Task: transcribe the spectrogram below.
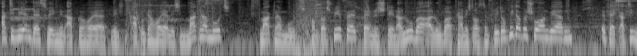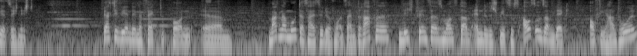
Aktivieren deswegen den abgeheuerlichen, abgeheuerlichen Magnamut. Magnamut kommt aufs Spielfeld, banisht den Aluba. Aluba kann nicht aus dem Friedhof wieder beschworen werden. Effekt aktiviert sich nicht. Wir aktivieren den Effekt von ähm, Magnamut, das heißt, wir dürfen uns ein Drache, Lichtfinsternis Monster am Ende des Spielzugs aus unserem Deck auf die Hand holen.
